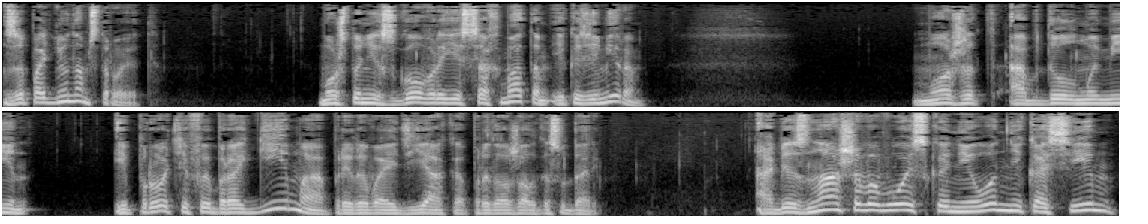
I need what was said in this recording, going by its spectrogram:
западню нам строят? Может, у них сговоры есть с Ахматом и Казимиром?» «Может, Абдул-Мумин и против Ибрагима, прерывая дьяка, продолжал государь. А без нашего войска ни он, ни Касим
